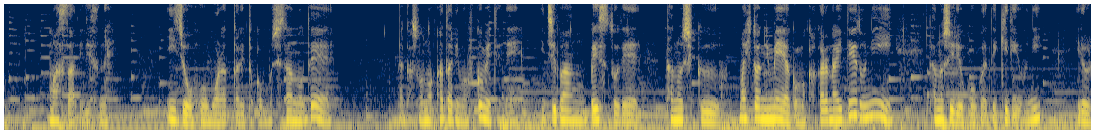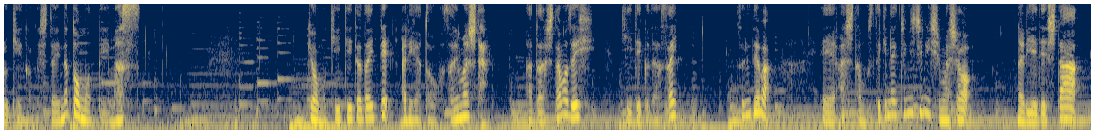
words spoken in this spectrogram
マスターにですねいい情報をもらったりとかもしたのでなんかその辺りも含めてね一番ベストで楽しく、まあ、人に迷惑もかからない程度に楽しい旅行ができるようにいろいろ計画したいなと思っています。今日も聞いていただいてありがとうございました。また明日もぜひ聞いてください。それでは、えー、明日も素敵な一日にしましょうのりえでした。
